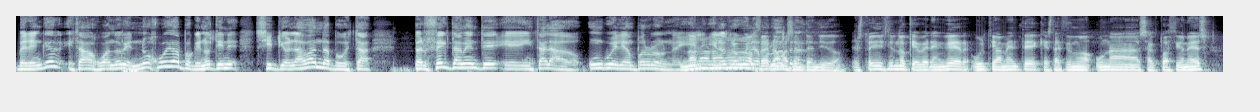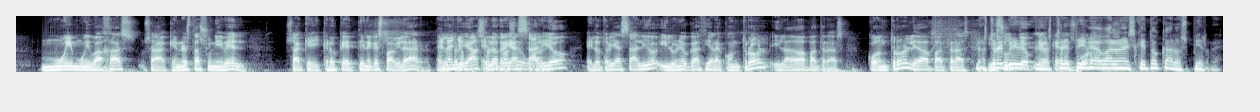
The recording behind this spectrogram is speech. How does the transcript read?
Berenguer estaba jugando bien. No juega porque no tiene sitio en la banda, porque está perfectamente eh, instalado. Un William por una y, no, el- no, y el no, otro no, no, William por no me has entendido. Estoy diciendo que Berenguer últimamente que está haciendo unas actuaciones muy, muy bajas, o sea, que no está a su nivel. O sea, que creo que tiene que espabilar. El otro año día, pasado el otro día igual. salió, el otro día salió y lo único que hacía era control y la daba para atrás. Control y la daba para atrás. Los Y es tres, que- los que tres primeros balones que toca los pierde.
